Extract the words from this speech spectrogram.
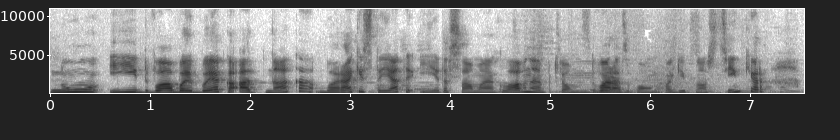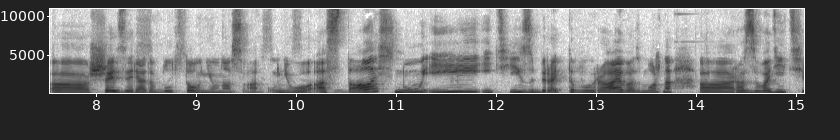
Ну и два байбека, однако бараки стоят, и это самое главное. Притом два раза, по-моему, погиб у нас Тинкер, а, шесть зарядов Блудстоуне у нас а, у него осталось. Ну и идти забирать ТВРа и, возможно, а, разводить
